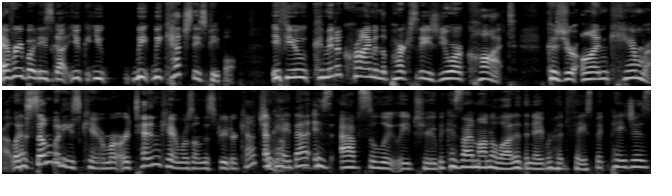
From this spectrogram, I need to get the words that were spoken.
everybody's got you. You we, we catch these people. If you commit a crime in the park cities, you are caught because you're on camera. Like okay. somebody's camera or ten cameras on the street are catching. Okay, them. that is absolutely true because I'm on a lot of the neighborhood Facebook pages,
